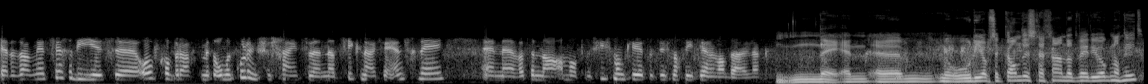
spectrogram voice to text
Ja, dat zou ik net zeggen. Die is uh, overgebracht met onderkoelingsverschijnselen naar het ziekenhuis in Enschede. En uh, wat er nou allemaal precies mankeert, dat is nog niet helemaal duidelijk. Nee, en um, hoe die op zijn kant is gegaan, dat weet u ook nog niet?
